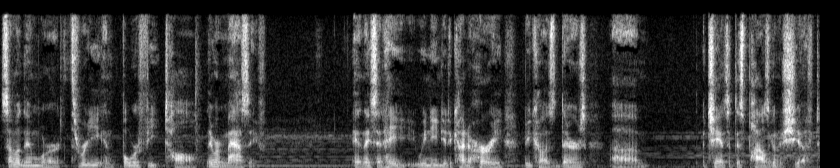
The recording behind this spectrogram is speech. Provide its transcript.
some of them were three and four feet tall. They were massive and they said hey we need you to kind of hurry because there's um, a chance that this pile is going to shift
